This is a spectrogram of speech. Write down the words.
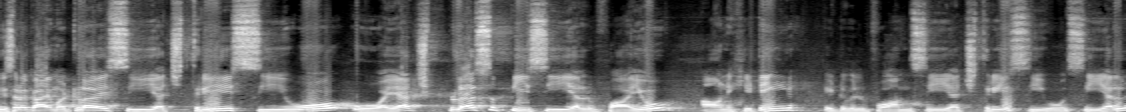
तिसरं काय म्हटलंय? C H three C O O H plus P C L five on heating it will form C H three C O C L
